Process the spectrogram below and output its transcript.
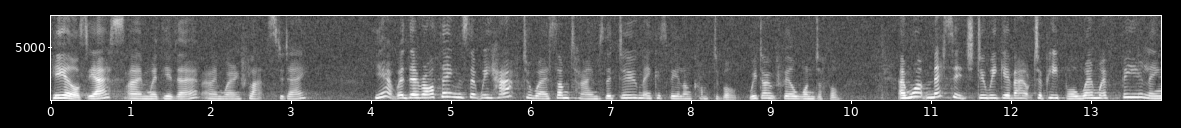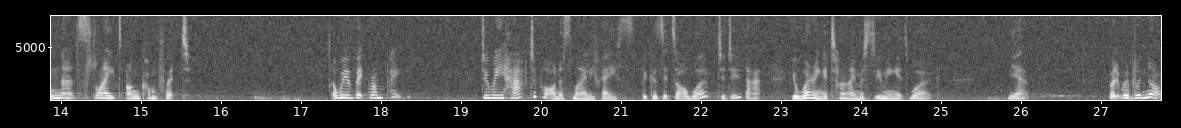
Heels, yes, I'm with you there. I'm wearing flats today. Yeah, but there are things that we have to wear sometimes that do make us feel uncomfortable. We don't feel wonderful. And what message do we give out to people when we're feeling that slight uncomfort? Are we a bit grumpy? Do we have to put on a smiley face because it's our work to do that? You're wearing a tie, I'm assuming it's work. Yeah. But we're not,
